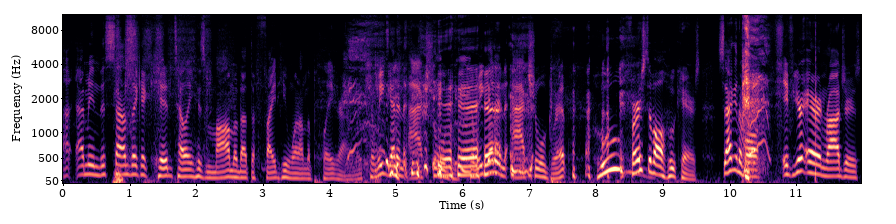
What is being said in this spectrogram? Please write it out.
I, I mean, this sounds like a kid telling his mom about the fight he won on the playground. Like, can we get an actual? can we get an actual grip? Who? First of all, who cares? Second of all, if you're Aaron Rodgers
